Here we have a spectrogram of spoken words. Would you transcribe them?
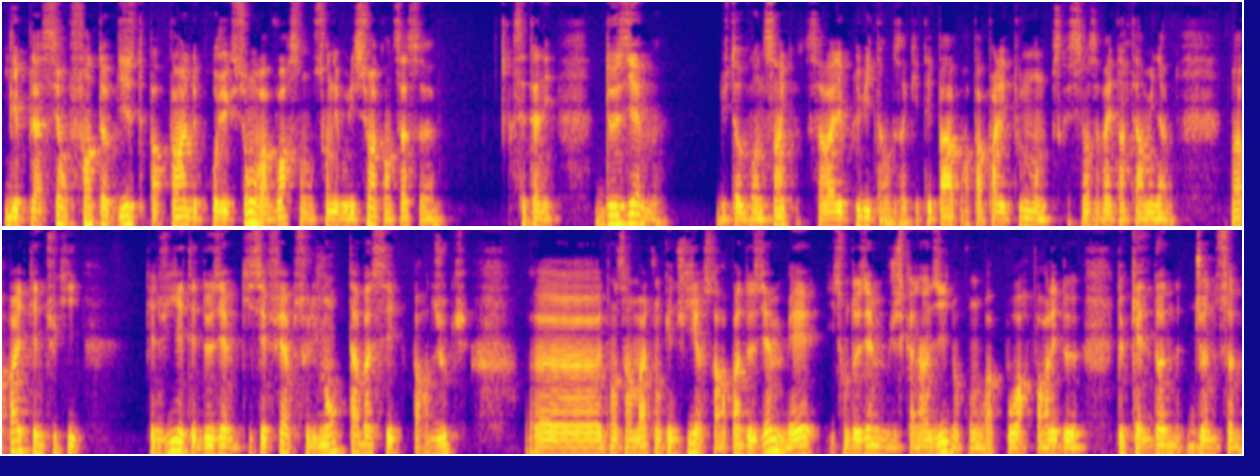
il est placé en fin top 10 par pas mal de projections. On va voir son, évolution à Kansas euh, cette année. Deuxième du top 25, ça va aller plus vite, hein, vous inquiétez pas, on va pas parler de tout le monde parce que sinon ça va être interminable. On va parler de Kentucky. Kentucky était deuxième, qui s'est fait absolument tabasser par Duke euh, dans un match. Donc Kentucky ne sera pas deuxième, mais ils sont deuxième jusqu'à lundi, donc on va pouvoir parler de, de Keldon Johnson.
